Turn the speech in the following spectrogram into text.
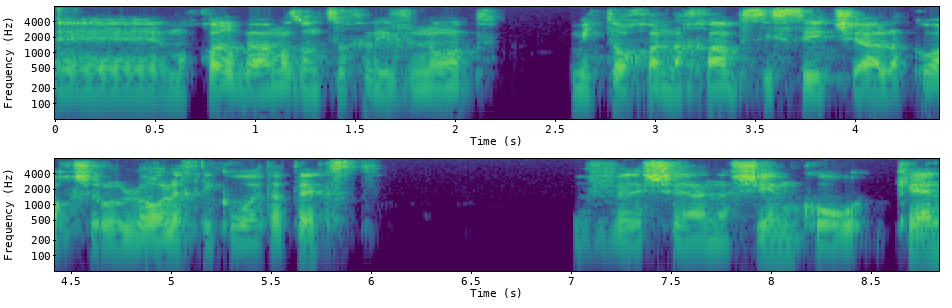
אה, מוכר באמזון צריך לבנות מתוך הנחה בסיסית שהלקוח שלו לא הולך לקרוא את הטקסט, ושאנשים קור... כן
